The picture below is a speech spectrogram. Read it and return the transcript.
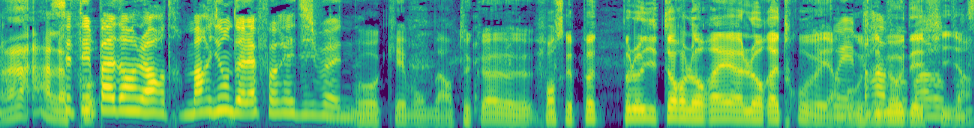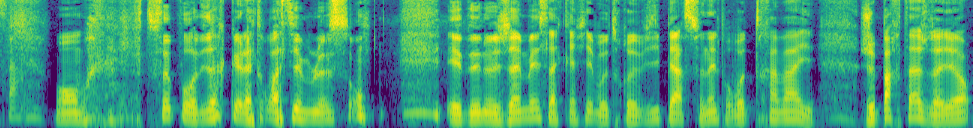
Ah, la C'était fo- pas dans l'ordre. Marion de la Forêt d'Yvonne. Ok, bon, bah en tout cas, euh, je pense que peu, peu l'auraient, l'auraient trouvé. hein, Oui, donc je bravo, mets au bravo défi. hein. Bon, bref, tout ça pour dire que la troisième leçon est de ne jamais sacrifier votre vie personnelle pour votre travail. Je partage d'ailleurs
